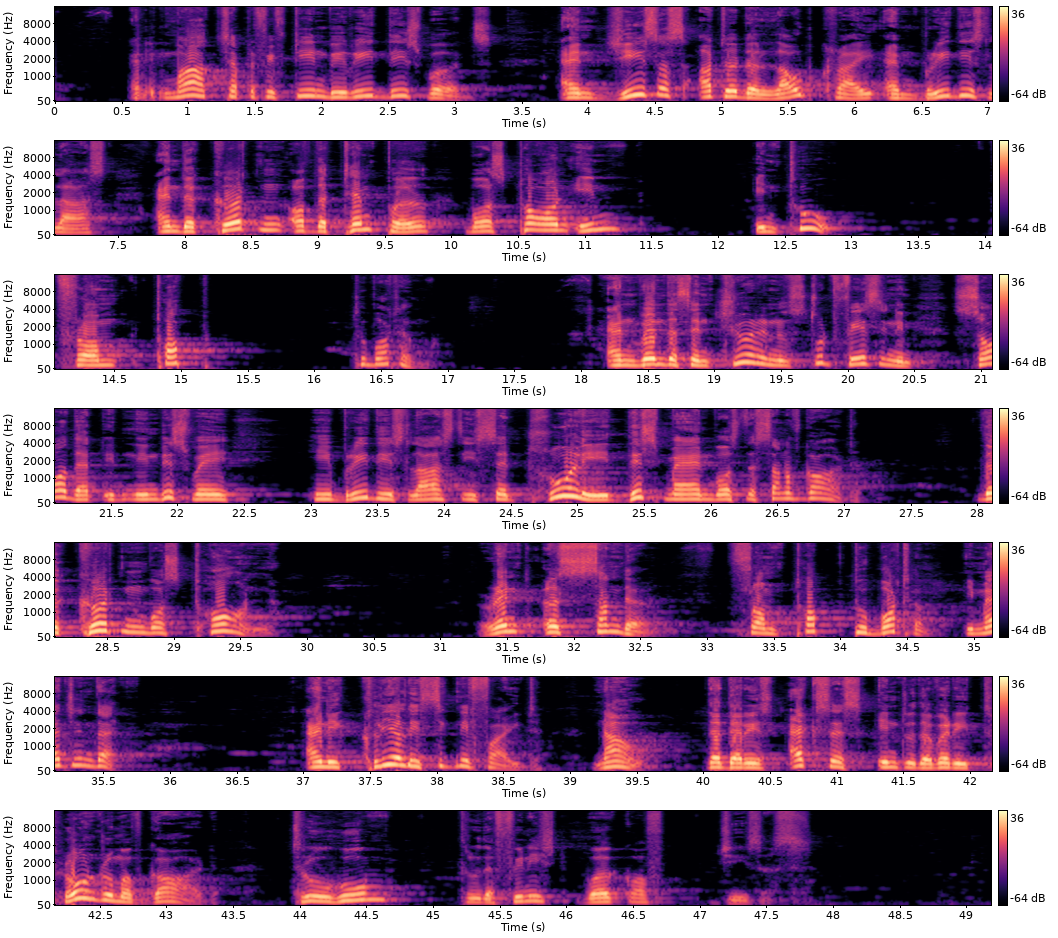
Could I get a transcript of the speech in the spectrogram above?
And in Mark chapter 15, we read these words. And Jesus uttered a loud cry and breathed his last, and the curtain of the temple was torn in, in two, from top to bottom. And when the centurion who stood facing him saw that in, in this way he breathed his last, he said, Truly, this man was the Son of God. The curtain was torn, rent asunder from top to bottom. Imagine that. And it clearly signified now that there is access into the very throne room of God. Through whom? Through the finished work of Jesus.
